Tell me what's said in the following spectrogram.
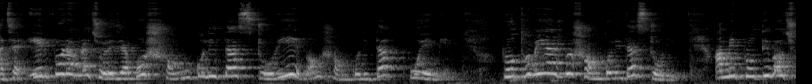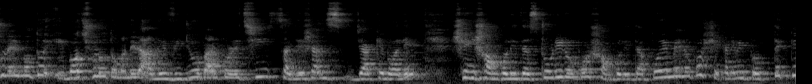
আচ্ছা এরপর আমরা চলে যাব সংকলিতা স্টোরি এবং সংকলিতা পোয়েমে প্রথমেই আসব সংকলিতা স্টোরি আমি প্রতি বছরের মতো এবছরও তোমাদের আগে ভিডিও বার করেছি সাজেশানস যাকে বলে, সেই সংকলিতা স্টোরির ওপর সংকলিতা পোয়েমের ওপর। সেখানে আমি প্রত্যেককে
